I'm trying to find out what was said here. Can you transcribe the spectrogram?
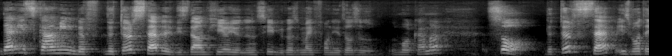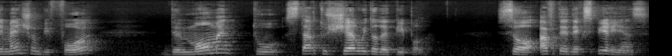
Then it's coming the, the third step that is down here. You don't see because my phone is also small camera. So the third step is what I mentioned before the moment to start to share with other people. So after the experience,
